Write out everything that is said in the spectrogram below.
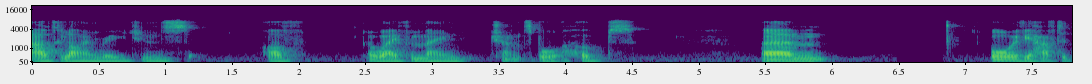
outerlying regions of away from main transport hubs. Um, or if you have to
